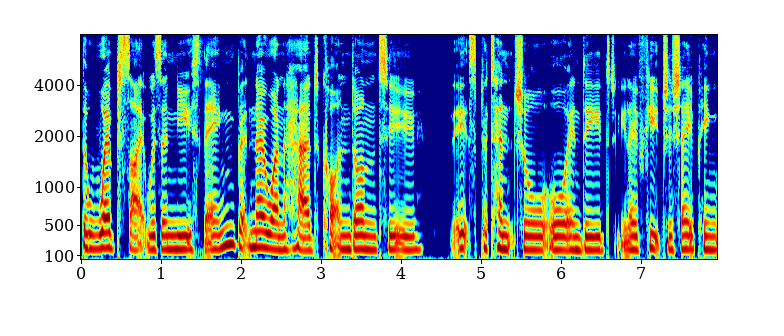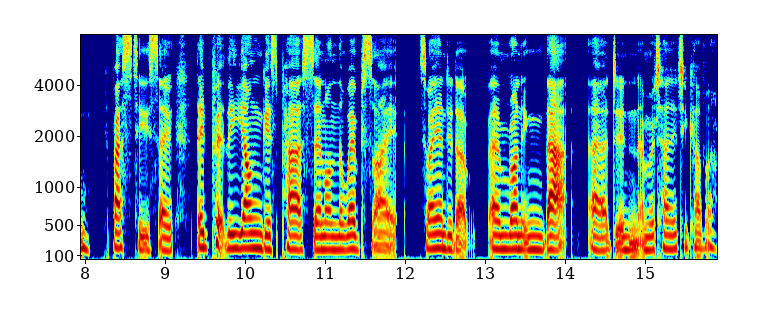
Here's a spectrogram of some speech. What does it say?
the website was a new thing, but no one had cottoned on to its potential or indeed, you know, future shaping capacity. So they'd put the youngest person on the website. So I ended up um, running that, uh, doing a maternity cover.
